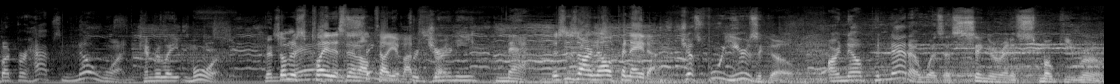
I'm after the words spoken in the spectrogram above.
But perhaps no one can relate more so I'm going to play this and I'll tell you about it. for the Journey now. This is Arnel Pineda. Just four years ago, Arnel Pineda was a singer in a smoky room,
